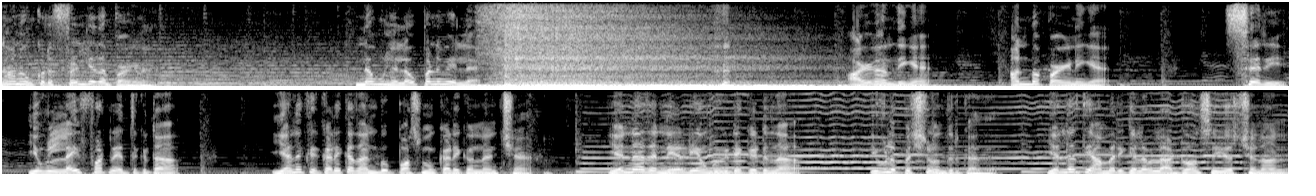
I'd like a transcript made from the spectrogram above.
நானும் உங்க கூட ஃப்ரெண்டே தான் பழகினேன். நான் உங்களை லவ் பண்ணவே இல்லை. அழகாக இருந்தீங்க அன்பாக பழகினீங்க. சரி இவங்களை லைஃப் பார்ட்னர் எடுத்துக்கிட்டா எனக்கு கிடைக்காத அன்பு பாசமும் கிடைக்கும்னு நினச்சேன். என்ன அதை நேரடியாக உங்ககிட்ட கேட்டிருந்தா இவ்வளோ பிரச்சனை வந்திருக்காது. எல்லாத்தையும் அமெரிக்க லெவலில் அட்வான்ஸாக யோசிச்சேன் நான்.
